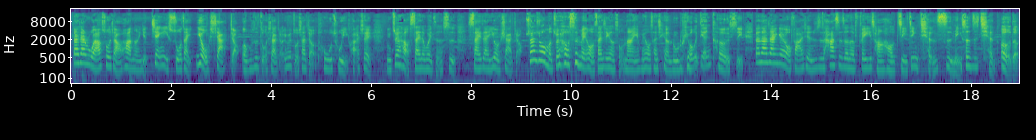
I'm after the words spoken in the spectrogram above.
大家如果要缩脚的话呢，也建议缩在右下角，而不是左下角，因为左下角突出一块，所以你最好塞的位置呢是塞在右下角。虽然说我们最后是没有三星的唢呐，也没有三星的露露，有一点可惜，但大家应该有发现，就是它是真的非常好挤进前四名，甚至前二的。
